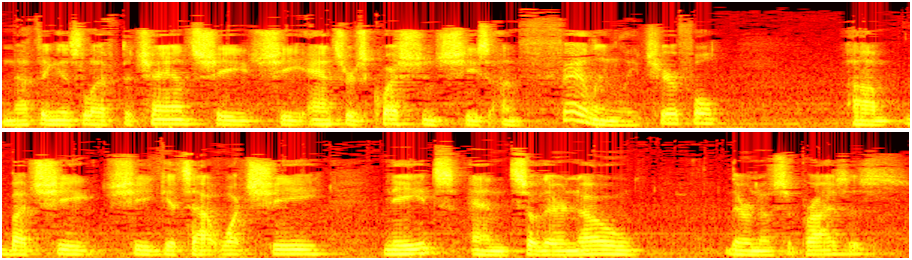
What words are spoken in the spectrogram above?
nothing is left to chance. She she answers questions. She's unfailingly cheerful, um, but she she gets out what she needs, and so there are no there are no surprises.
